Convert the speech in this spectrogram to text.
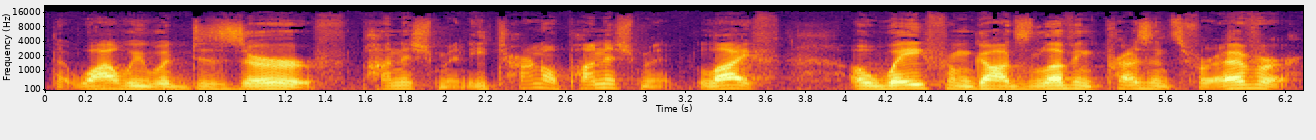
that while we would deserve punishment, eternal punishment, life away from God's loving presence forever,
